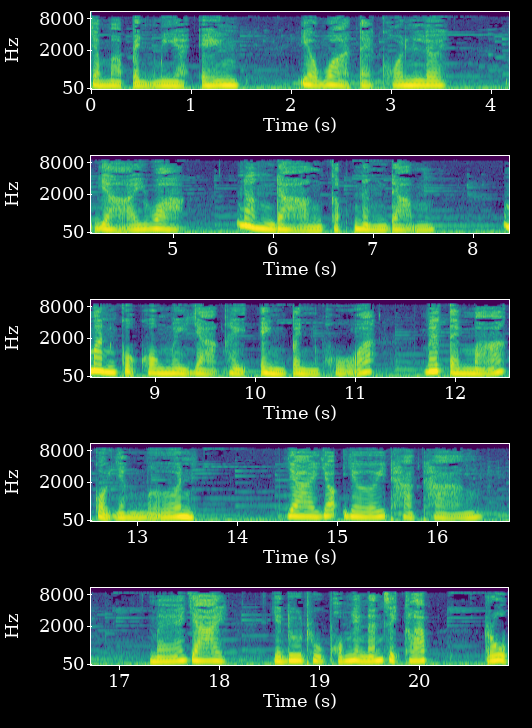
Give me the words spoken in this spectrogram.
จะมาเป็นเมียเองอย่าว่าแต่คนเลย ยายว่านางด่างกับนางดำ มันก็คงไม่อยากให้เองเป็นผัว แม้แต่หมาก็ยังเมิน ยายเยาะเย้ยถากถาง แม้ยาย อย่าดูถูกผมอย่างนั้นสิครับ รูป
